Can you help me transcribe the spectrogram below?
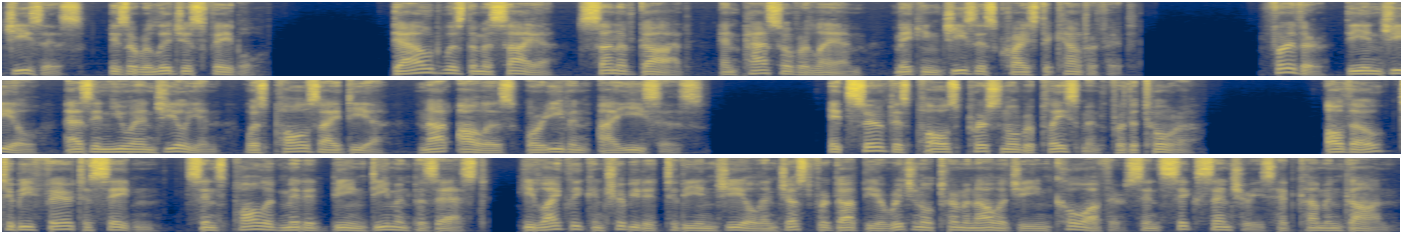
Jesus, is a religious fable. Daud was the Messiah, Son of God, and Passover lamb, making Jesus Christ a counterfeit. Further, the Injil, as in Evangelion, was Paul's idea, not Allah's or even Isa's. It served as Paul's personal replacement for the Torah. Although, to be fair to Satan, since Paul admitted being demon-possessed, he likely contributed to the Injil and just forgot the original terminology and co-author since six centuries had come and gone.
